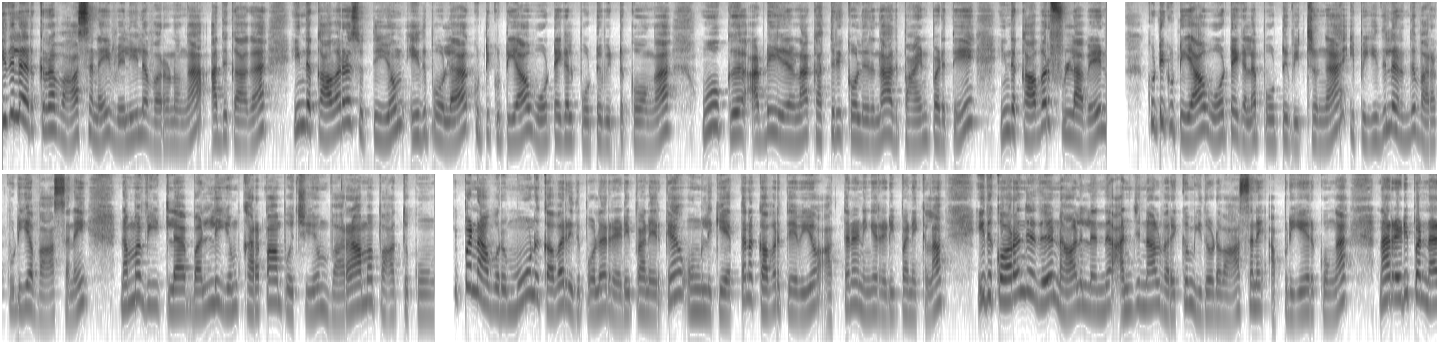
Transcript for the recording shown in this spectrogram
இதில் இருக்கிற வாசனை வெளியில் வரணுங்க. அதுக்காக இந்த கவரை சுற்றியும் இது போல் குட்டி குட்டியாக ஓட்டைகள் போட்டு விட்டுக்கோங்க. ஊக்கு அப்படி இல்லைன்னா கத்திரிக்கோல் இருந்தால் அது பயன்படுத்தி இந்த கவர் ஃபுல்லாகவே குட்டி குட்டியாக ஓட்டைகளை போட்டு விட்டுருங்க. இப்போ இதிலிருந்து வரக்கூடிய வாசனை நம்ம வீட்டில் பல்லியும் கரப்பாம்பூச்சியும் வராமல் பார்த்துக்கோங்க இப்போ நான் ஒரு மூணு கவர் இது போல் ரெடி பண்ணியிருக்கேன் உங்களுக்கு எத்தனை கவர் தேவையோ அத்தனை நீங்கள் ரெடி பண்ணிக்கலாம். இது குறைஞ்சது நாலுலேருந்து அஞ்சு நாள் வரைக்கும் இதோட வாசனை அப்படியே இருக்குங்க. நான் ரெடி பண்ண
